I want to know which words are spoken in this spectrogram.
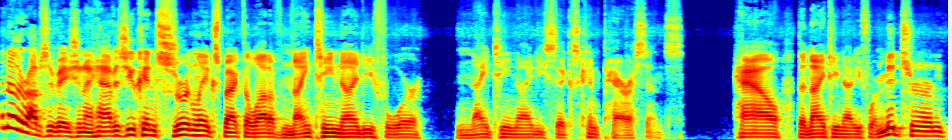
Another observation I have is you can certainly expect a lot of 1994, 1996 comparisons. How the 1994 midterm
